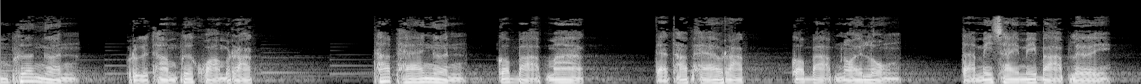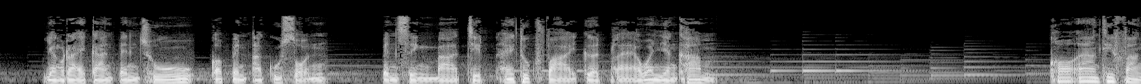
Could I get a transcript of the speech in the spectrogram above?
ำเพื่อเงิน หรือทำเพื่อความรัก ถ้าแพ้เงินก็บาปมาก แต่ถ้าแพ้รักก็บาปน้อยลง แต่ไม่ใช่ไม่บาปเลย อย่างไรการเป็นชู้ก็เป็นอกุศล เป็นสิ่งบาดจิตให้ทุกฝ่ายเกิดแผลวันยังค่ำข้ออ้างที่ฟัง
